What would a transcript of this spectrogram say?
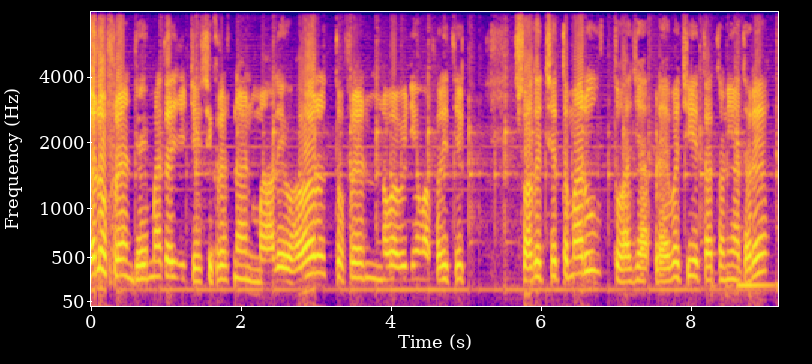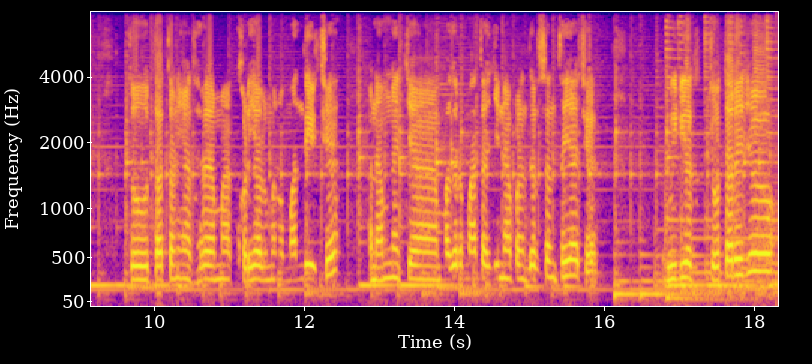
હેલો ફ્રેન્ડ જય માતાજી જય શ્રી કૃષ્ણ મહાદેવ હર તો ફ્રેન્ડ નવા વિડીયોમાં ફરીથી એક સ્વાગત છે તમારું. તો, આજે આપણે આવ્યા છીએ તાતણિયા ધરે. તો, તાતણિયા ધરામાં ખોડિયાલમાનું મંદિર છે અને અમને ત્યાં મગર માતાજીના પણ દર્શન થયા છે. વીડિયો જોતા રહેજો.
